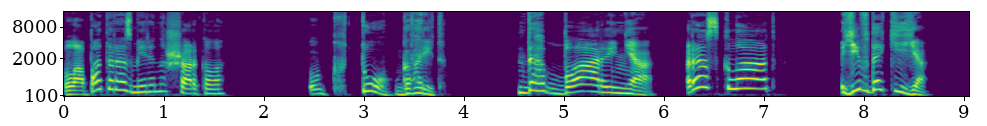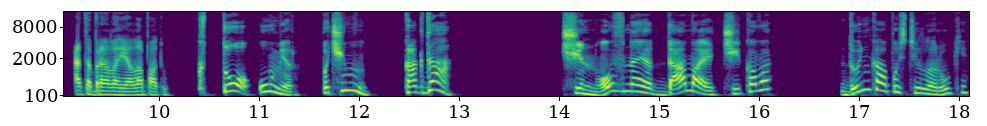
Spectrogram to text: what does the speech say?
Лопата размеренно шаркала. «Кто?» — говорит. «Да барыня! Расклад! Евдокия!» — отобрала я лопату. «Кто умер? Почему? Когда?» «Чиновная дама Чикова?» Дунька опустила руки,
